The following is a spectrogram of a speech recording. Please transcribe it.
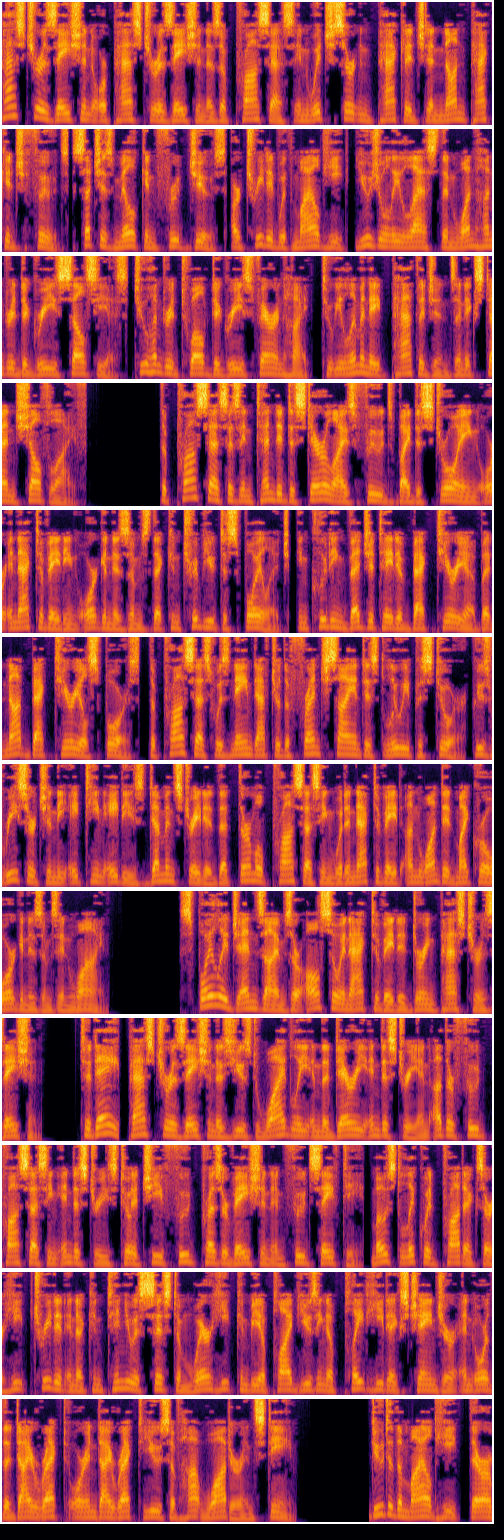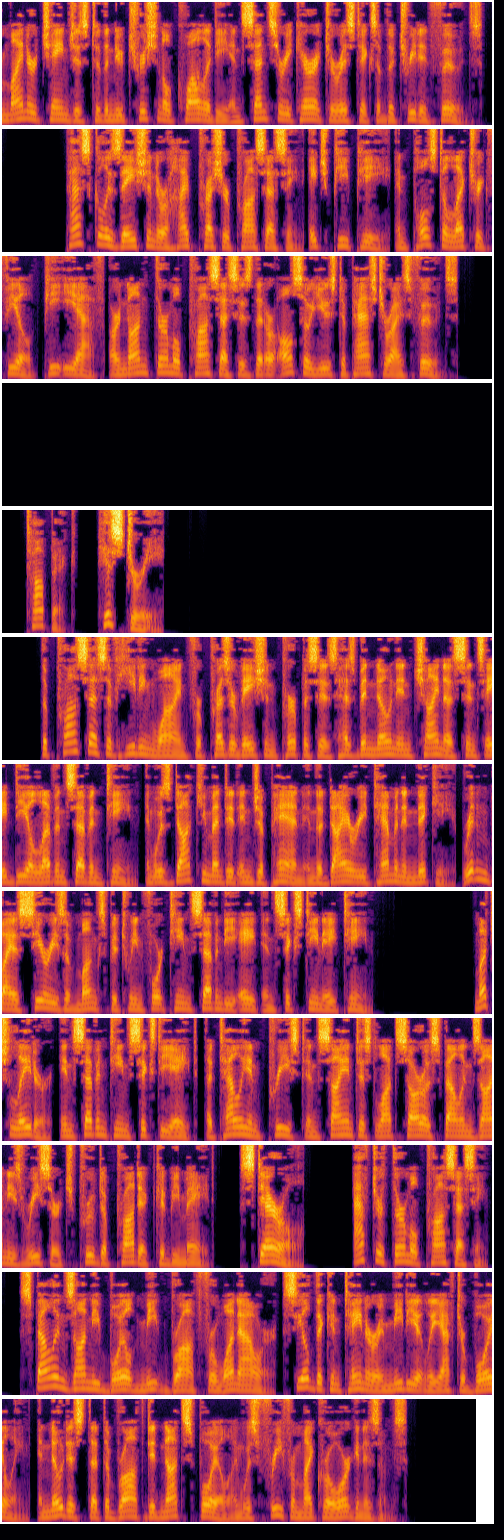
Pasteurization or pasteurization is a process in which certain packaged and non-packaged foods such as milk and fruit juice are treated with mild heat, usually less than 100 degrees Celsius (212 degrees Fahrenheit), to eliminate pathogens and extend shelf life. The process is intended to sterilize foods by destroying or inactivating organisms that contribute to spoilage, including vegetative bacteria but not bacterial spores. The process was named after the French scientist Louis Pasteur, whose research in the 1880s demonstrated that thermal processing would inactivate unwanted microorganisms in wine. Spoilage enzymes are also inactivated during pasteurization. Today, pasteurization is used widely in the dairy industry and other food processing industries to achieve food preservation and food safety. Most liquid products are heat treated in a continuous system where heat can be applied using a plate heat exchanger and or the direct or indirect use of hot water and steam. Due to the mild heat, there are minor changes to the nutritional quality and sensory characteristics of the treated foods. Pascalization or high-pressure processing (HPP) and pulsed electric field (PEF) are non-thermal processes that are also used to pasteurize foods. Topic: History The process of heating wine for preservation purposes has been known in China since AD 1117, and was documented in Japan in the diary Tamonin Nikki, written by a series of monks between 1478 and 1618. Much later, in 1768, Italian priest and scientist Lazzaro Spallanzani's research proved a product could be made «sterile» after thermal processing. Spallanzani boiled meat broth for one hour, sealed the container immediately after boiling, and noticed that the broth did not spoil and was free from microorganisms.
